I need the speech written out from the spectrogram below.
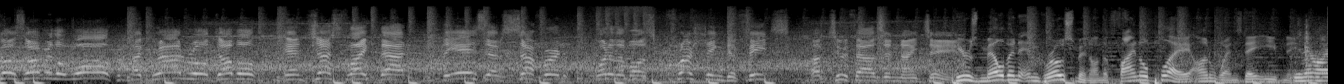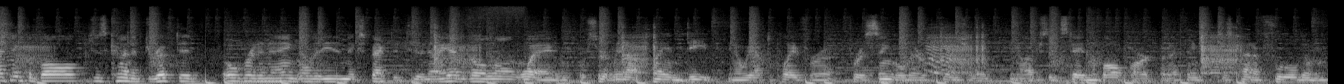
goes over the wall, a ground rule double, and just like that, the A's have suffered one of the most crushing defeats of 2019. Here's Melvin and Grossman on the final play on Wednesday evening. You know, I think the ball just kind of drifted over at an angle that he didn't expect it to. Now he had to go a long way. We're certainly not playing deep. You know, we have to play for a for a single there potentially. You know, obviously it stayed in the ballpark, but I think just kind of fooled him.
